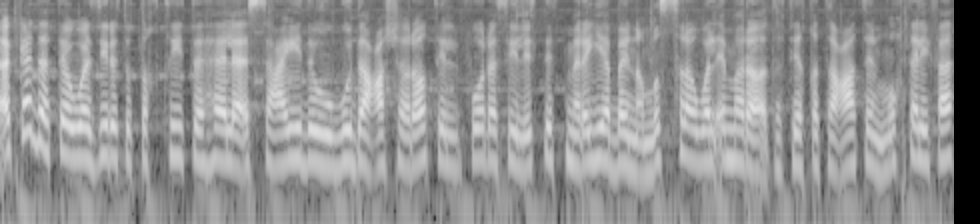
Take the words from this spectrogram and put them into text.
أكدت وزيرة التخطيط هالة السعيد وجود عشرات الفرص الاستثمارية بين مصر والإمارات في قطاعات مختلفة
